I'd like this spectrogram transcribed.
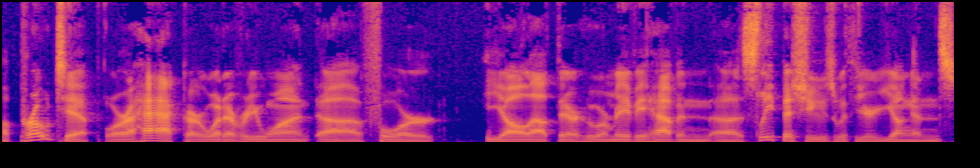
a pro tip or a hack or whatever you want uh, for y'all out there who are maybe having uh, sleep issues with your youngins.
